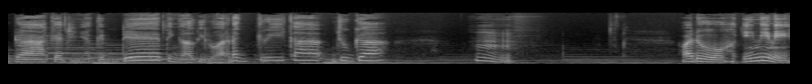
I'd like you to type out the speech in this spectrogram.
Udah gajinya gede, tinggal di luar negeri kan juga. Hmm. Waduh, ini nih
